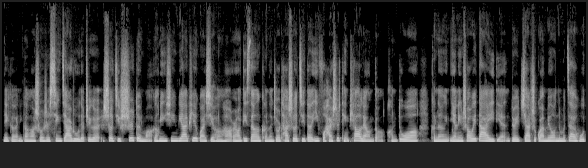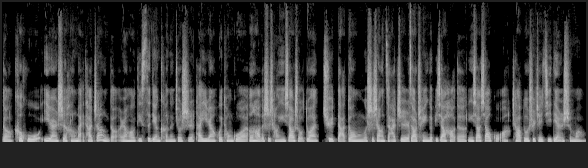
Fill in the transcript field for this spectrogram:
那个，你刚刚说是新加入的这个设计师，对吗？跟明星 VIP 的关系很好。然后第三个可能就是他设计的衣服还是挺漂亮的，很多可能年龄稍微大一点，对价值观没有那么在乎的客户依然是很买他账的。然后第四点可。能就是他依然会通过很好的市场营销手段去打动时尚杂志，造成一个比较好的营销效果，差不多是这几点，是吗？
